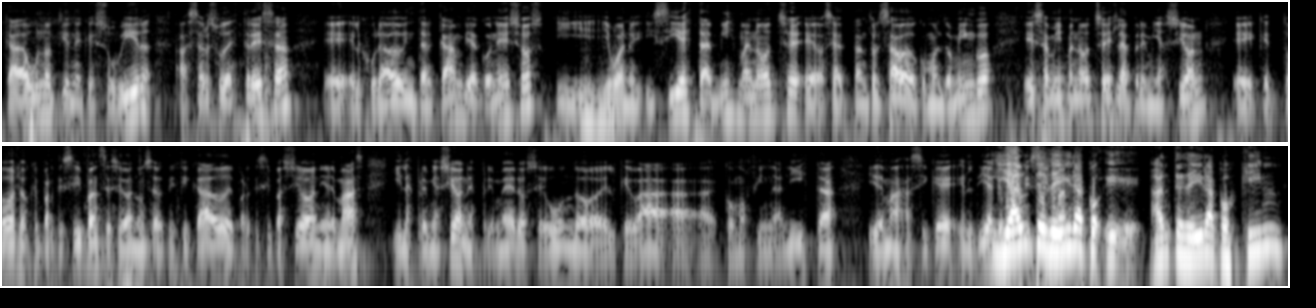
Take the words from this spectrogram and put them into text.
cada uno tiene que subir, hacer su destreza, eh, el jurado intercambia con ellos y, bueno, y, si esta misma noche, eh, o sea, tanto el sábado como el domingo, esa misma noche es la premiación, eh, que todos los que participan se llevan un certificado de participación y demás, y las premiaciones, primero, segundo, el que va como finalista y demás. Así que el día que... Y antes de ir a, antes de ir a Cosquín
